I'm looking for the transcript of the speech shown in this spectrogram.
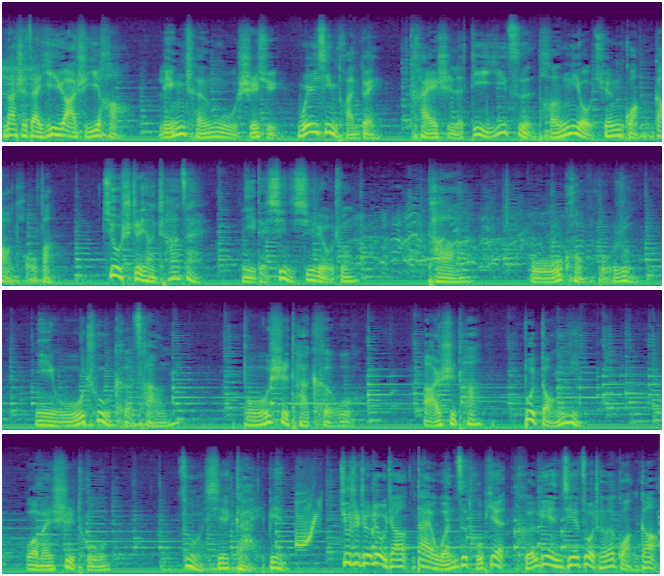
那是在一月二十一号凌晨五时许，微信团队开始了第一次朋友圈广告投放，就是这样插在你的信息流中，它无孔不入，你无处可藏。不是他可恶，而是他不懂你。我们试图做些改变，就是这六张带文字、图片和链接做成的广告。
